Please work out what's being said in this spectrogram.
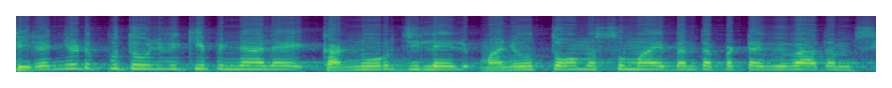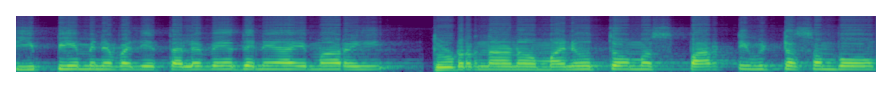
തിരഞ്ഞെടുപ്പ് തോൽവിക്ക് പിന്നാലെ കണ്ണൂർ ജില്ലയിൽ മനു തോമസുമായി ബന്ധപ്പെട്ട വിവാദം സി പി എമ്മിന് വലിയ തലവേദനയായി മാറി. തുടർന്നാണ് മനു തോമസ് പാർട്ടി വിട്ട സംഭവം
